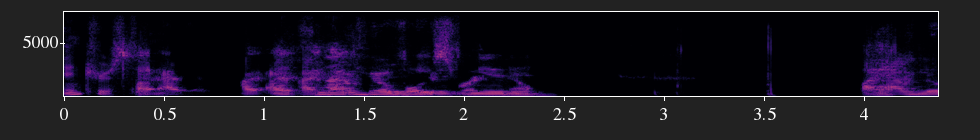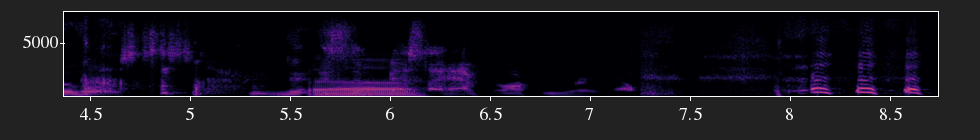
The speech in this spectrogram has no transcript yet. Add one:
Interesting. I, I, I, I have no true. Voice right muted. now. I have no voice. This this is the Ah. best I have to offer you right now.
